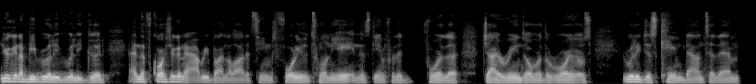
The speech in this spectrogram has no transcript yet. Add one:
you're to be really, really good. And of course, you're to out rebound a lot of teams, 40 to 28 in this game for the for the Gyrenes over the Royals. It really just came down to them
